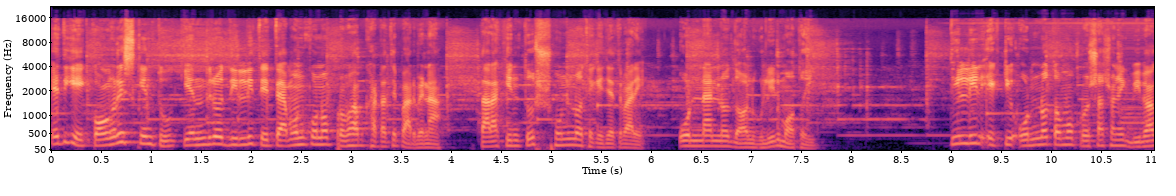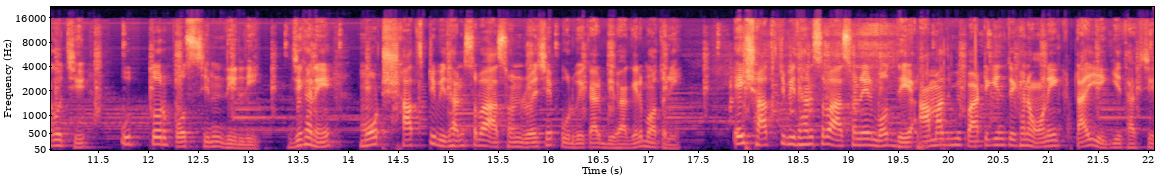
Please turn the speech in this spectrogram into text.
এদিকে কংগ্রেস কিন্তু কেন্দ্রীয় দিল্লিতে তেমন কোনো প্রভাব খাটাতে পারবে না। তারা কিন্তু শূন্য থেকে যেতে পারে অন্যান্য দলগুলির মতোই। দিল্লির একটি অন্যতম প্রশাসনিক বিভাগ হচ্ছে উত্তর পশ্চিম দিল্লি, যেখানে মোট সাতটি বিধানসভা আসন রয়েছে পূর্বেকার বিভাগের মতনই। এই সাতটি বিধানসভা আসনের মধ্যে আম আদমি পার্টি কিন্তু এখানে অনেকটাই এগিয়ে থাকছে।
